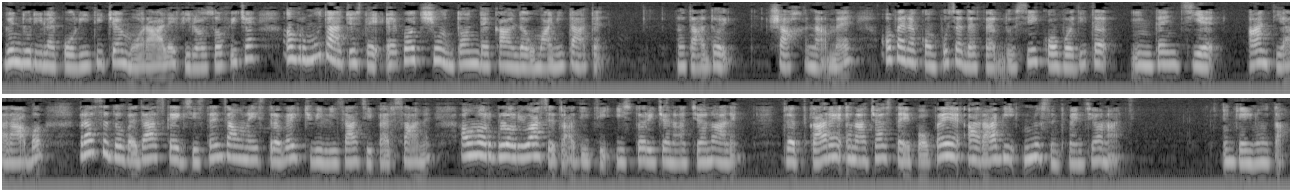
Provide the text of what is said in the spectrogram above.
gândurile politice, morale, filosofice, împrumută acestei epoci și un ton de caldă umanitate. Nota 2 Shahname, operă compusă de Ferdusi cu o vădită intenție anti-arabă, vrea să dovedească existența unei străvechi civilizații persane, a unor glorioase tradiții istorice naționale, drept care, în această epopee, arabii nu sunt menționați. Închei nota.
